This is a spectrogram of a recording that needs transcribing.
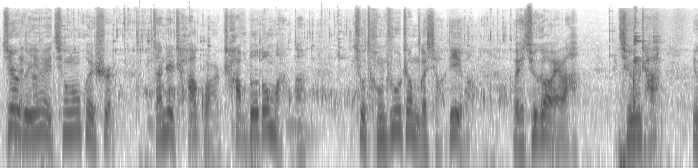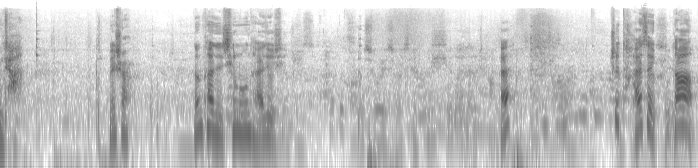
今儿个因为青龙会试，咱这茶馆差不多都满了，就腾出这么个小地方，委屈各位了，请用茶，用茶。没事，能看见青龙台就行。好好休息休息哎，这台子也不大嘛。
